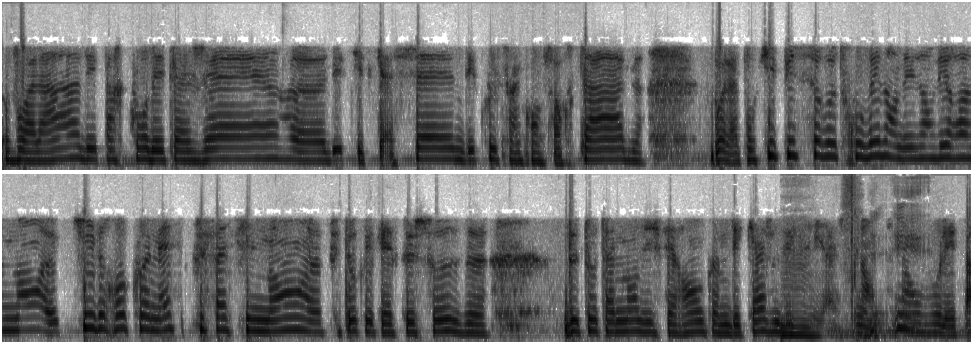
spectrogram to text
voilà, des parcours d'étagères, euh, des petites cachettes, des coussins confortables. Voilà, pour qu'ils puissent se retrouver dans des environnements euh, qu'ils reconnaissent plus facilement, euh, plutôt que quelque chose de totalement différent, comme des cages ou des grillages. Non, Et- ça on voulait pas.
